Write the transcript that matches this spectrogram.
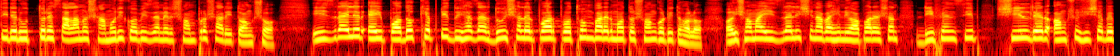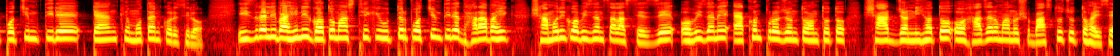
তীরের উত্তরে চালানো সামরিক অভিযানের সম্প্রসারিত অংশ। ইসরায়েলের এই পদক্ষেপটি দুই হাজার দুই সালের পর প্রথমবারের মতো সংগঠিত হলো। ওই সময় ইসরায়েলি সেনাবাহিনী অপারেশন ডিফেন্সিভ শিল্ডের অংশ হিসেবে পশ্চিম তীরে ট্যাঙ্ক মোতায়েন করেছিল। ইসরায়েলি বাহিনী গত মাস থেকে উত্তর পশ্চিম তীরে ধারাবাহিক সামরিক অভিযান চালাচ্ছে, যে অভিযানে এখন পর্যন্ত অন্তত ষাট জন নিহত ও হাজারো মানুষ বাস্তুচ্যুত হয়েছে।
